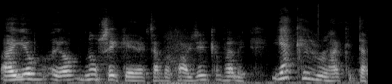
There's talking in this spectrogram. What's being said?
Aí eu, eu não sei quem era que estava com a gente, que eu falei, e aquilo lá que está.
